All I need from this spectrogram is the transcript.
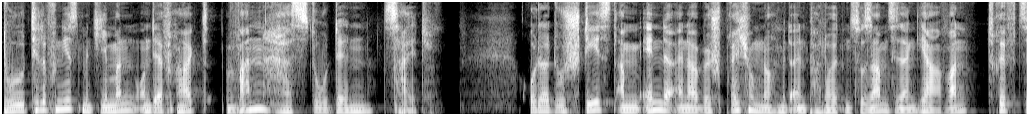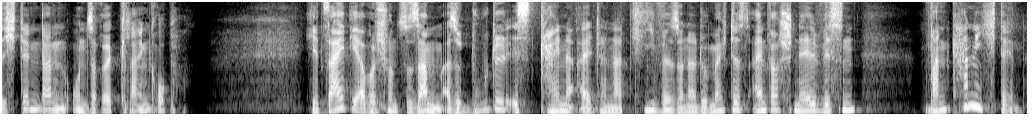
Du telefonierst mit jemandem und er fragt, wann hast du denn Zeit? Oder du stehst am Ende einer Besprechung noch mit ein paar Leuten zusammen. Sie sagen, ja, wann trifft sich denn dann unsere Kleingruppe? Jetzt seid ihr aber schon zusammen. Also Doodle ist keine Alternative, sondern du möchtest einfach schnell wissen, wann kann ich denn?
